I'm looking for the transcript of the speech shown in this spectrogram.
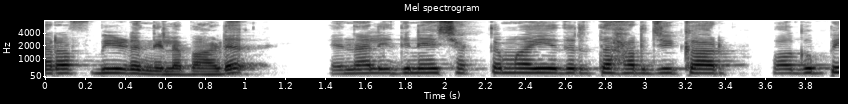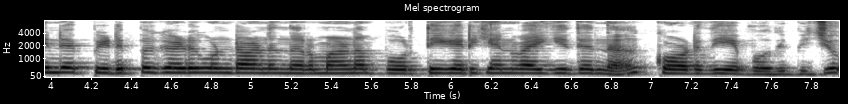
ആർ എഫ് ബിയുടെ നിലപാട്. എന്നാൽ ഇതിനെ ശക്തമായി എതിർത്ത ഹർജിക്കാർ വകുപ്പിന്റെ പിടിപ്പുകേട് നിർമ്മാണം പൂർത്തീകരിക്കാൻ വൈകിയതെന്ന് കോടതിയെ ബോധിപ്പിച്ചു.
